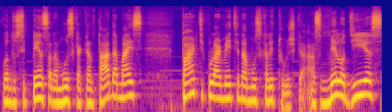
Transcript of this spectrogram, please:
quando se pensa na música cantada, mas particularmente na música litúrgica. As melodias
